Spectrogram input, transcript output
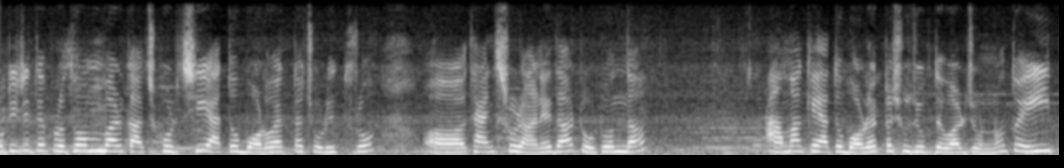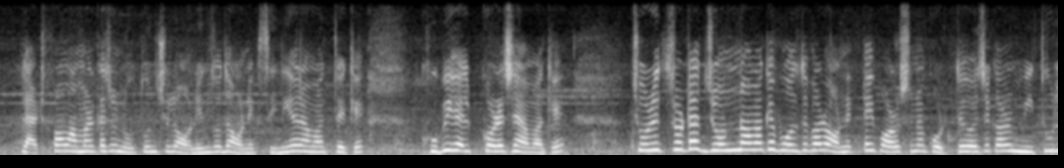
ওটিটিতে প্রথমবার কাজ করছি এত বড় একটা চরিত্র। থ্যাঙ্কস টু রানেদা টোটনদা। আমাকে এত বড় একটা সুযোগ দেওয়ার জন্য। তো এই প্ল্যাটফর্ম আমার কাছে নতুন ছিল। অনিন্দদা অনেক সিনিয়র আমার থেকে খুবই হেল্প করেছে আমাকে। চরিত্রটার জন্য আমাকে বলতে পারো অনেকটাই পড়াশোনা করতে হয়েছে কারণ মিতুল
